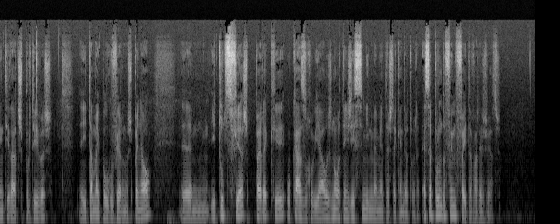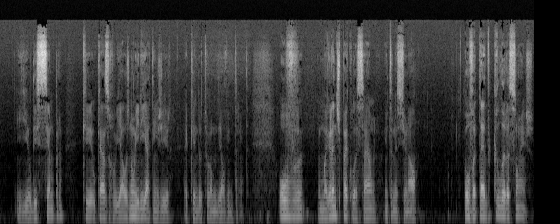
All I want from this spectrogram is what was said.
entidades esportivas e também pelo governo espanhol. Um, e tudo se fez para que o caso Rubiales não atingisse minimamente esta candidatura. Essa pergunta foi-me feita várias vezes. E eu disse sempre que o caso Rubiales não iria atingir a candidatura Mundial 2030. Houve uma grande especulação internacional houve até declarações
